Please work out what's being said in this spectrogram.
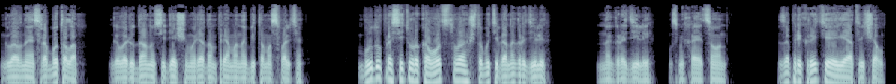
Главное, сработало, говорю Дану, сидящему рядом прямо на битом асфальте. Буду просить у руководства, чтобы тебя наградили. Наградили, усмехается он. За прикрытие я отвечал.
